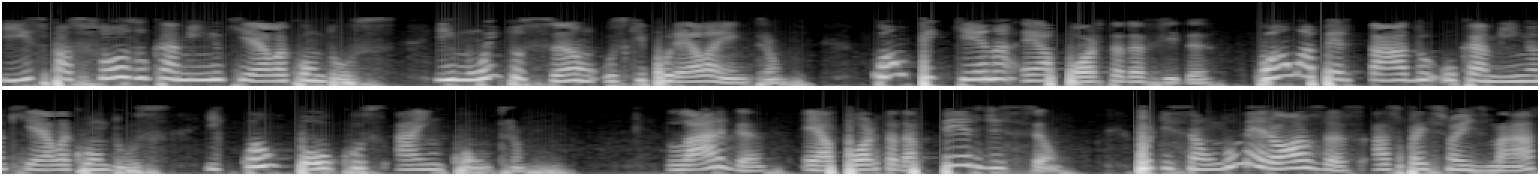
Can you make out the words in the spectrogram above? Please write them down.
e espaçoso o caminho que ela conduz, e muitos são os que por ela entram. Quão pequena é a porta da vida, quão apertado o caminho que ela conduz, e quão poucos a encontram. Larga é a porta da perdição, porque são numerosas as paixões más,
